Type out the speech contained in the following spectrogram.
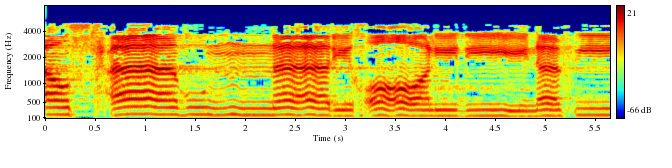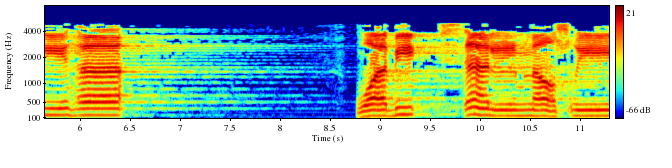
أصحاب النار خالدين فيها وبئس المصير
